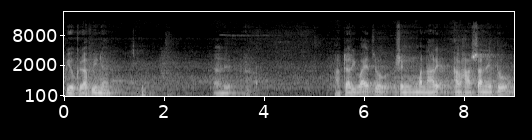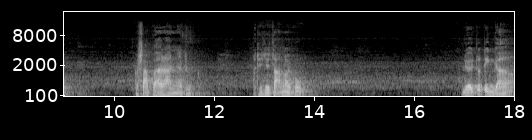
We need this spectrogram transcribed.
biografinya. Jadi, ada riwayat itu sing menarik Al Hasan itu kesabarannya juga. Jadi diceritakan itu beliau itu tinggal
